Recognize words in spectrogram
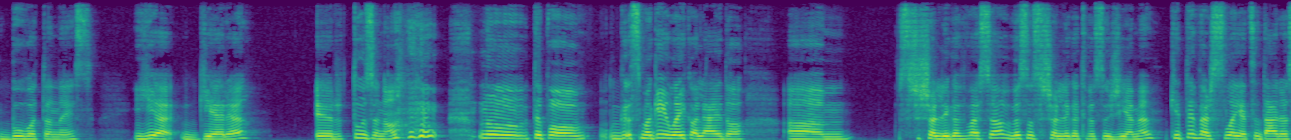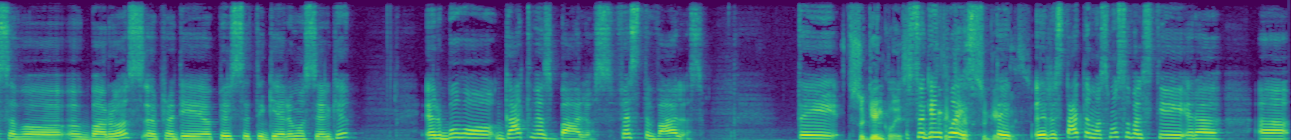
buvo tenais, jie geria ir tuzino, nu, tipo, smagiai laiko leido um, šalygatviuose, visus šalygatvius užėmė. Kiti verslai atsidarė savo uh, barus ir pradėjo pilsyti gėrimus irgi. Ir buvo gatvės balius, festivalis. Tai, su ginklais. Su ginklais. Su ginklais. Taip. Ir įstatymas mūsų valstijai yra uh,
